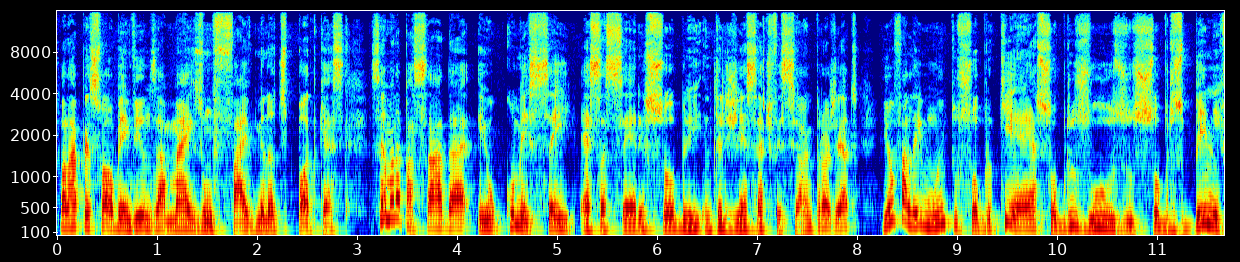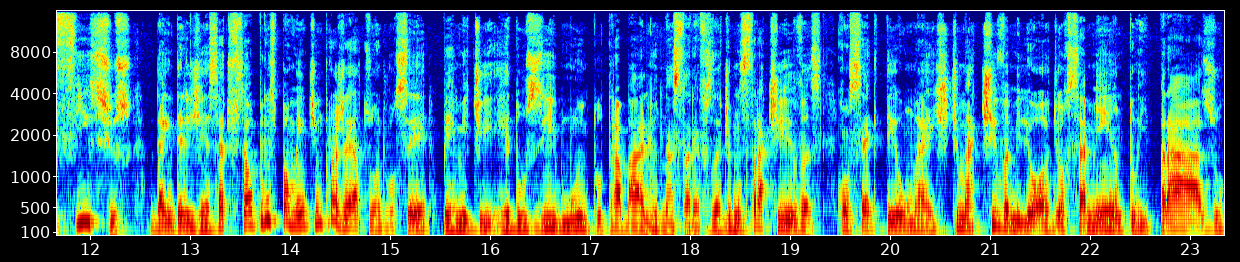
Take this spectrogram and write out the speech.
Olá pessoal, bem-vindos a mais um 5 Minutes Podcast. Semana passada eu comecei essa série sobre inteligência artificial em projetos e eu falei muito sobre o que é, sobre os usos, sobre os benefícios da inteligência artificial, principalmente em projetos, onde você permite reduzir muito o trabalho nas tarefas administrativas, consegue ter uma estimativa melhor de orçamento e prazo,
